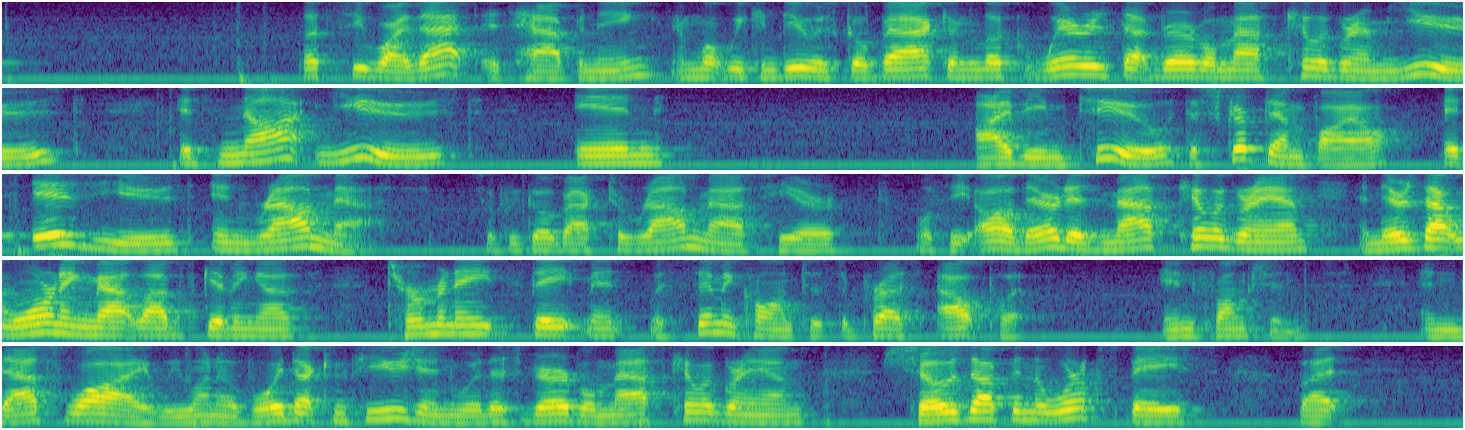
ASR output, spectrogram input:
let's see why that is happening. And what we can do is go back and look where is that variable mass kilogram used. It's not used in IBeam2, the scriptm file, it is used in round mass. So if we go back to round mass here, we'll see, oh, there it is, mass kilogram, and there's that warning MATLAB's giving us, terminate statement with semicolon to suppress output in functions. And that's why we want to avoid that confusion where this variable mass kilogram shows up in the workspace, but,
